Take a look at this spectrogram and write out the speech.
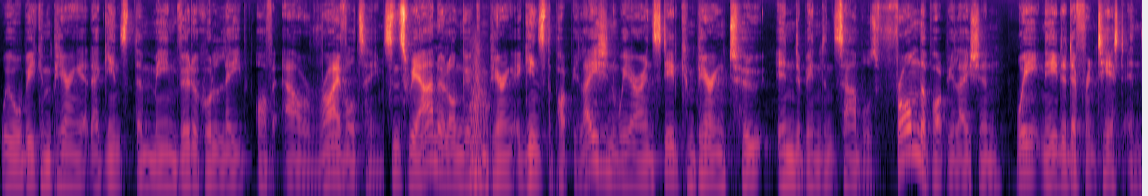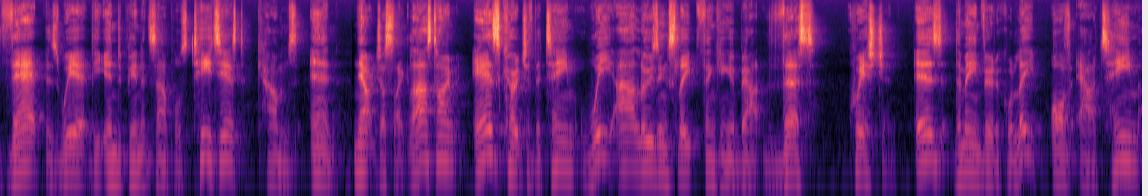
we will be comparing it against the mean vertical leap of our rival team. Since we are no longer comparing against the population, we are instead comparing two independent samples from the population, we need a different test, and that is where the independent samples t-test comes in. Now, just like last time, as coach of the team, we are losing sleep thinking about this question. Is the mean vertical leap of our team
